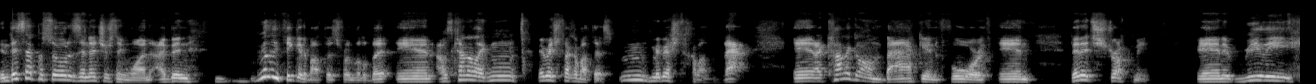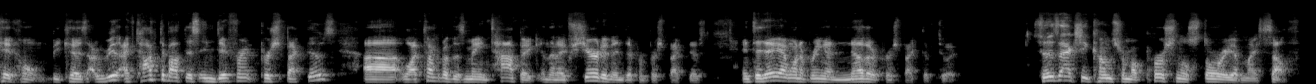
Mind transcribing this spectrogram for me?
And this episode is an interesting one. I've been really thinking about this for a little bit, and I was kind of like, mm, maybe I should talk about this. Mm, maybe I should talk about that. And I kind of gone back and forth, and then it struck me, and it really hit home because I really I've talked about this in different perspectives. Uh, well, I've talked about this main topic, and then I've shared it in different perspectives. And today I want to bring another perspective to it. So this actually comes from a personal story of myself.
